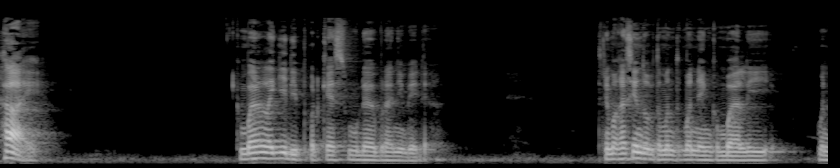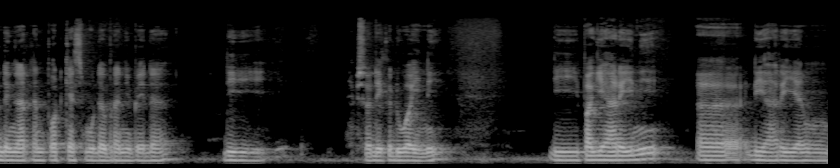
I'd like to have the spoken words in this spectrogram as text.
Hai. Kembali lagi di podcast Muda Berani Beda. Terima kasih untuk teman-teman yang kembali mendengarkan podcast Muda Berani Beda Di episode kedua ini. Di pagi hari ini eh, Di hari yang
